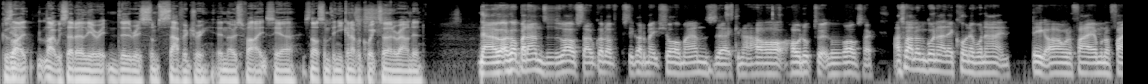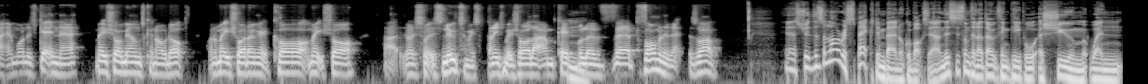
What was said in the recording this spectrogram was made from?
because Yeah. like like we said earlier, it, there is some savagery in those fights. Yeah, it's not something you can have a quick turnaround in. No, I got bad hands as well, so I've got obviously got to make sure my hands uh, can hold up to it as well. So that's why I'm going out there calling everyone out and big. Oh, I want to fight him. I want to fight him. I want to just get in there, make sure my hands can hold up. I want to make sure I don't get caught. Make sure uh, it's, it's new to me, so I need to make sure that I'm capable of uh, performing in it as well. Yeah, it's true. There's a lot of respect in bare knuckle boxing, and this is something I don't think people assume when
